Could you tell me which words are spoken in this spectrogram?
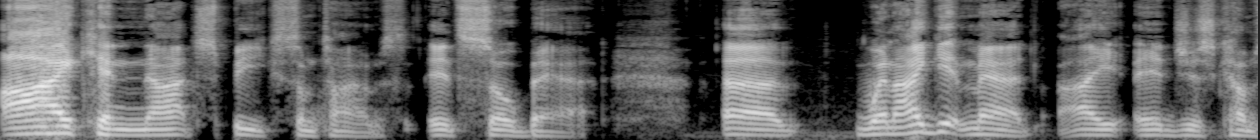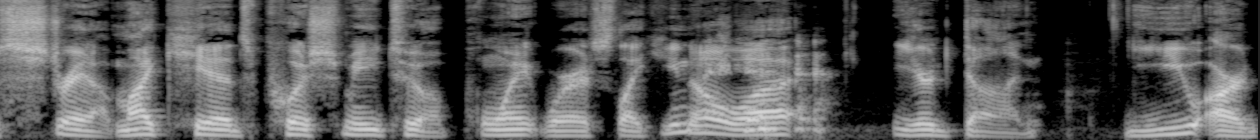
I cannot speak sometimes. It's so bad. Uh when I get mad, I it just comes straight up. My kids push me to a point where it's like, you know what? You're done. You are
